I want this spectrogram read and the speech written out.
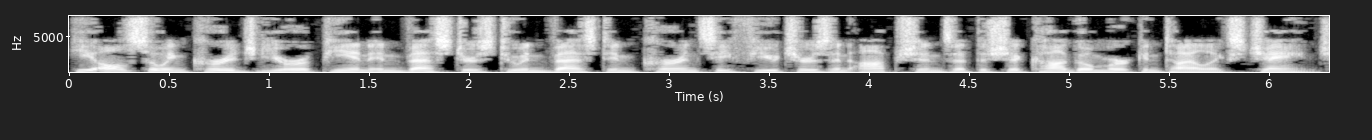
He also encouraged European investors to invest in currency futures and options at the Chicago Mercantile Exchange.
